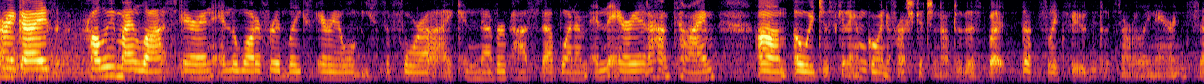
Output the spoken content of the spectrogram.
Alright guys, Probably my last errand in the Waterford Lakes area will be Sephora. I can never pass it up when I'm in the area and I have time. Um, oh wait, just kidding. I'm going to Fresh Kitchen after this, but that's like food. That's not really an errand, so.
